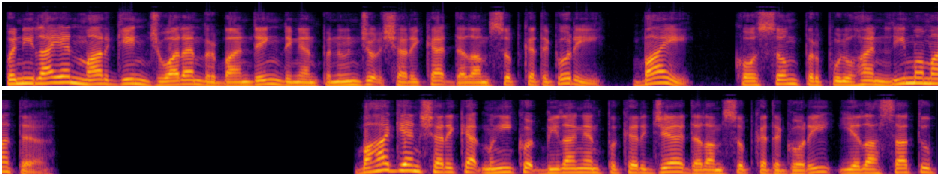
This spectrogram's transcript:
Penilaian margin jualan berbanding dengan penunjuk syarikat dalam subkategori, baik, 0.5 mata. Bahagian syarikat mengikut bilangan pekerja dalam subkategori ialah 1.078%,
